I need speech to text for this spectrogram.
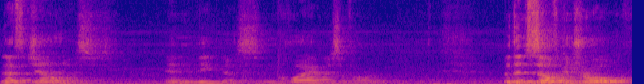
That's gentleness and meekness and quietness of heart. But then self control,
